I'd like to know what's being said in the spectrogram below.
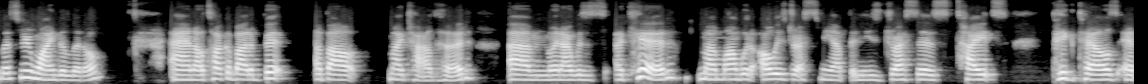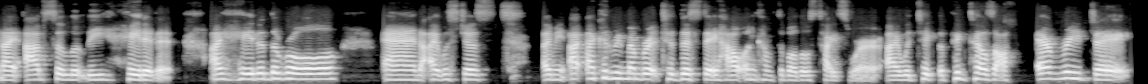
Let's rewind a little. And I'll talk about a bit about my childhood. Um, when I was a kid, my mom would always dress me up in these dresses, tights, pigtails, and I absolutely hated it. I hated the role. And I was just, I mean, I, I could remember it to this day how uncomfortable those tights were. I would take the pigtails off every day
